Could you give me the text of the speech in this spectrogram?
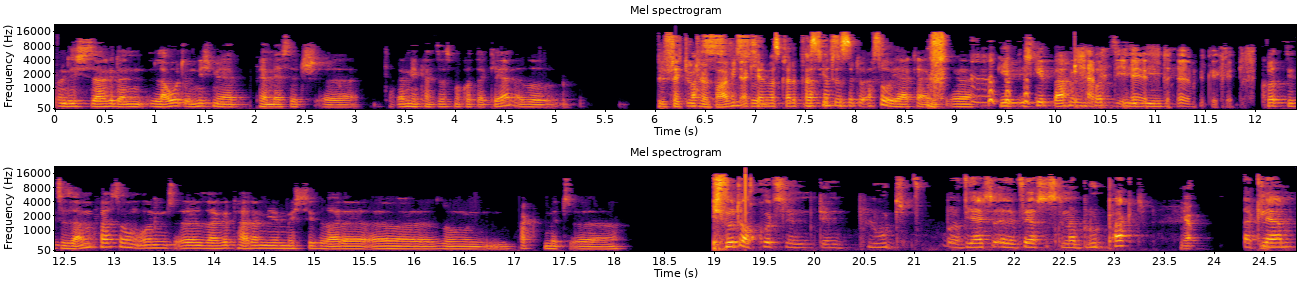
Und ich sage dann laut und nicht mehr per Message, äh, Talamir, kannst du das mal kurz erklären? Also Will vielleicht irgendjemand Was Barwin erklären, was gerade passiert ist? bitte? Ach so, ja klar. Ich äh, gebe geb habe kurz die die, kurz die Zusammenfassung und äh, sage, Tadamir möchte gerade äh, so einen Pakt mit äh, Ich würde auch kurz den, den Blut, wie heißt, äh, wie heißt es genannt, Blutpakt? erklären.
